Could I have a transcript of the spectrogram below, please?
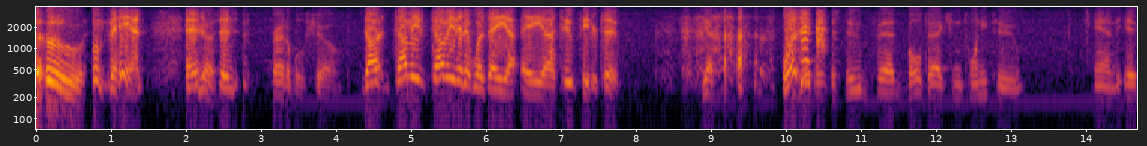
Ooh. Oh man. And, Yes. and Incredible show. do, tell me tell me that it was a uh, a uh, tube feeder too. Yes. was it? was a tube fed bolt action 22 and it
